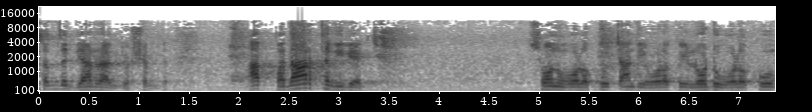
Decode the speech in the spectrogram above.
શબ્દ ધ્યાન રાખજો, શબ્દ. આ પદાર્થ વિવેક છે. સોનું ઓળખવું, ચાંદી ઓળખવી, લોઢું ઓળખવું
